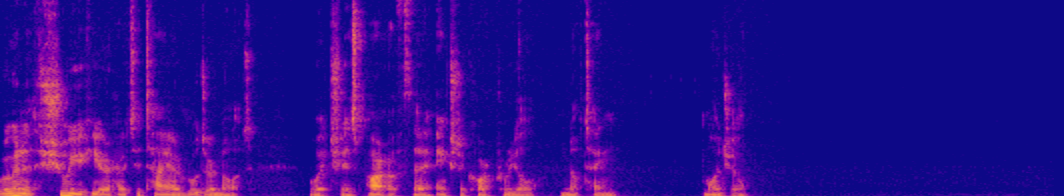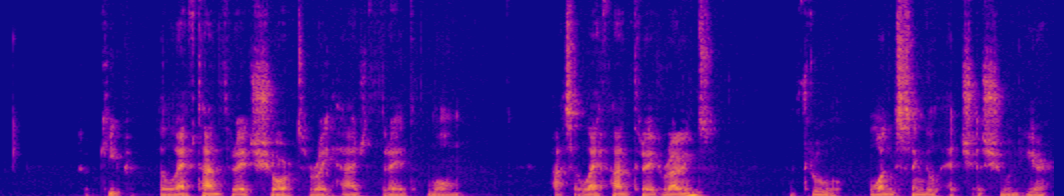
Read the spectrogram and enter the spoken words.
We're going to show you here how to tie a Roeder knot, which is part of the extracorporeal knotting module. So keep the left hand thread short, right hand thread long. Pass a left hand thread round and throw one single hitch as shown here.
